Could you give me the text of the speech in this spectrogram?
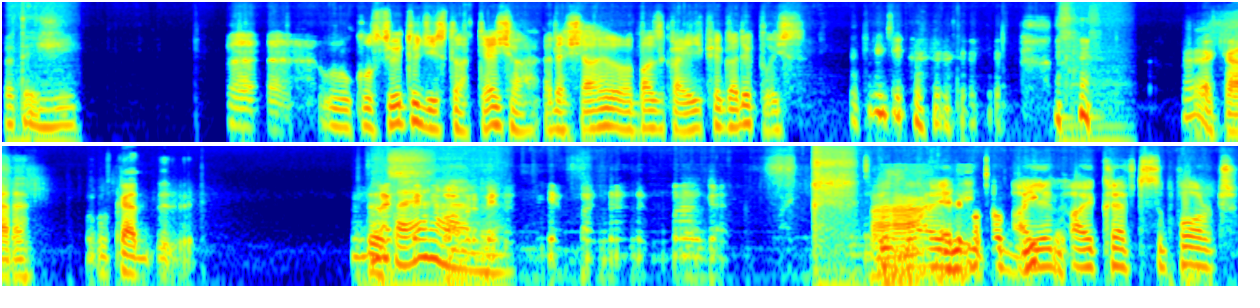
Protegi. É, é, o conceito de estratégia é deixar a base cair e pegar depois. É, cara. O cara. Não tá errado. Ah, I- ele botou I bico. am aircraft support.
